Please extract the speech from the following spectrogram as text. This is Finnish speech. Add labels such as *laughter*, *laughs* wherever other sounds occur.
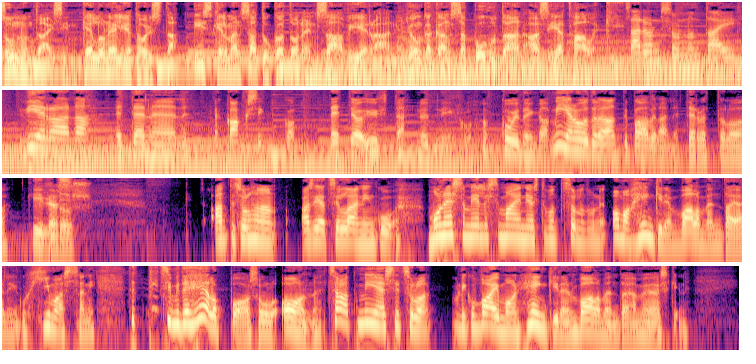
Sunnuntaisin kello 14 Iskelmän Satu Kotonen saa vieraan, jonka kanssa puhutaan asiat halki. Sadun sunnuntai vieraana ja tänään ja kaksikko. Te ette ole yhtä nyt niin kuin, *laughs* kuitenkaan. Mia Nuutila ja Antti Paavilainen, tervetuloa. Kiitos. Kiitos. Antti, sulhan on asiat sillä niin kuin monessa mielessä mainiosta, mutta sulla on oma henkinen valmentaja niin kuin himassa. Niin, että vitsi, miten helppoa sul on. Et sä oot mies, sit sulla on niin kuin vaimo on henkinen valmentaja myöskin.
